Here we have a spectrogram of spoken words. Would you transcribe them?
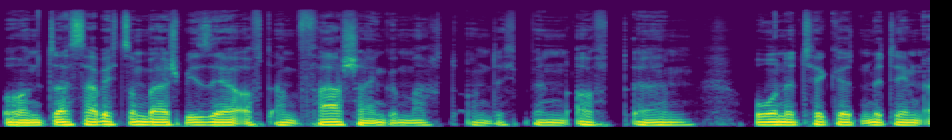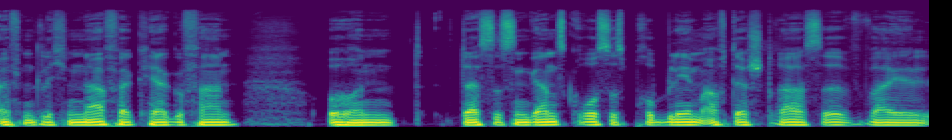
Und das habe ich zum Beispiel sehr oft am Fahrschein gemacht. Und ich bin oft ähm, ohne Ticket mit dem öffentlichen Nahverkehr gefahren. Und das ist ein ganz großes Problem auf der Straße, weil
